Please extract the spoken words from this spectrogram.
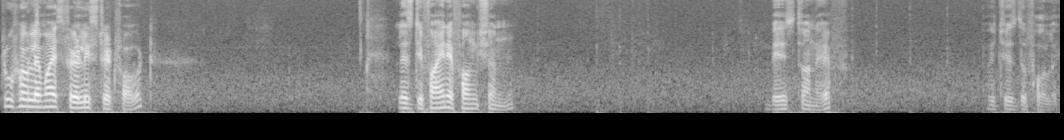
Proof of lemma is fairly straightforward. Let us define a function based on f which is the following.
